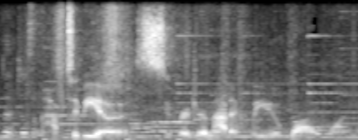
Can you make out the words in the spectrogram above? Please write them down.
And it doesn't have to be a super dramatically wide one.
